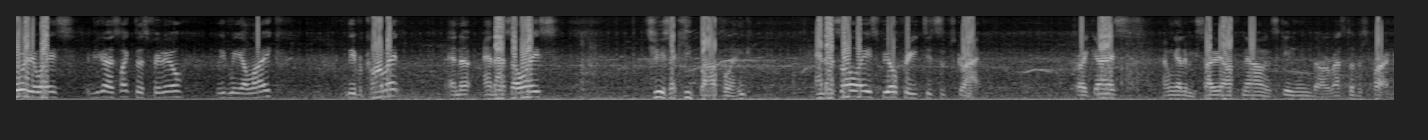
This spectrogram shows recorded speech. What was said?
So anyways, if you guys like this video, leave me a like, leave a comment, and, uh, and as always, jeez, I keep babbling. And as always, feel free to subscribe. Alright guys, I'm going to be signing off now and skating the rest of this park.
